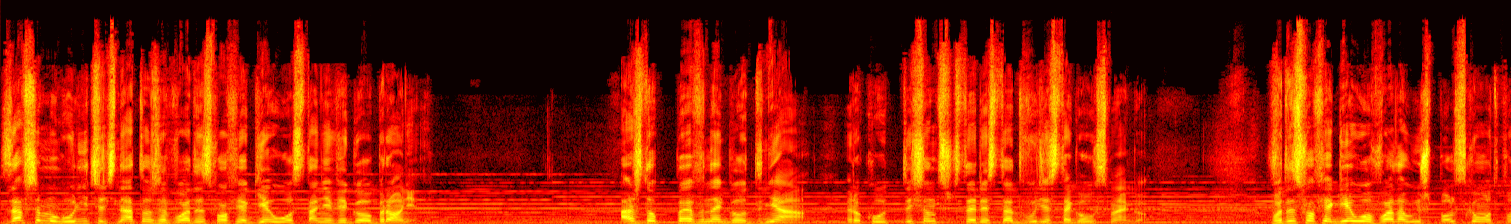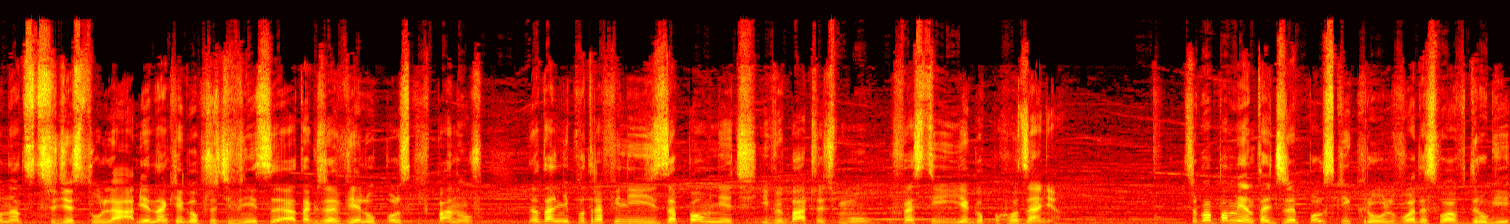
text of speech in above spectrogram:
zawsze mógł liczyć na to, że Władysław Jagiełło stanie w jego obronie. Aż do pewnego dnia, roku 1428. Władysław Jagiełło władał już Polską od ponad 30 lat, jednak jego przeciwnicy, a także wielu polskich panów nadal nie potrafili zapomnieć i wybaczyć mu kwestii jego pochodzenia. Trzeba pamiętać, że polski król Władysław II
